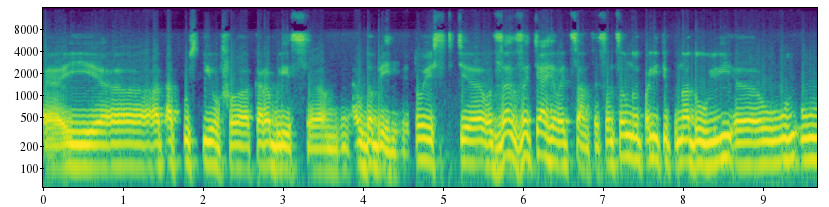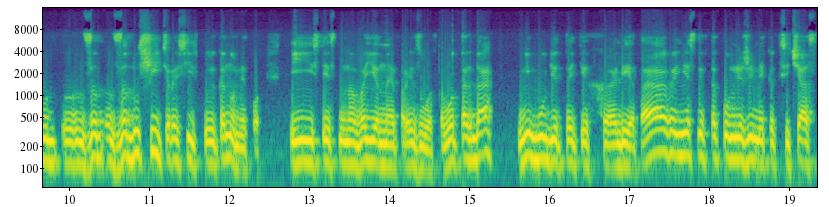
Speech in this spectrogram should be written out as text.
и э, отпустив э, корабли с удобрениями. То есть затягивать санкции. Санкционную политику надо задушить российскую экономику и, естественно, военное производство. Вот тогда не будет этих лет. А если в таком режиме, как сейчас,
